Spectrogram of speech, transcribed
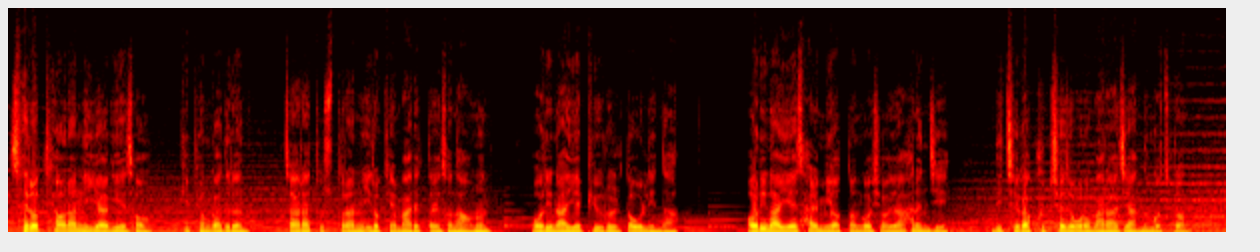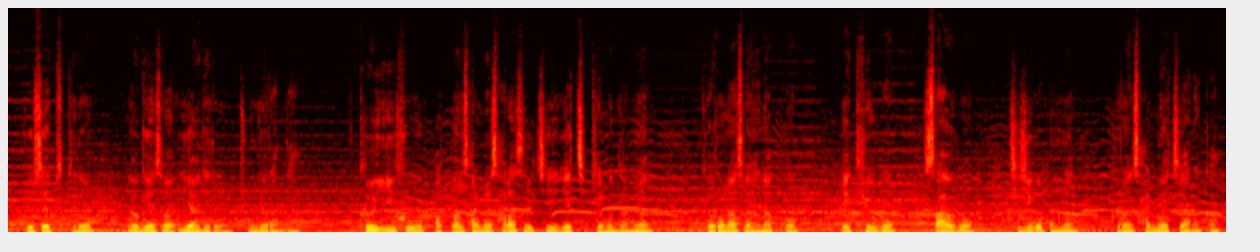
새로 태어난 이야기에서 비평가들은 짜라투스트라는 이렇게 말했다 해서 나오는 어린아이의 비유를 떠올린다. 어린아이의 삶이 어떤 것이어야 하는지 니체가 구체적으로 말하지 않는 것처럼 도스옙스키도 여기에서 이야기를 종결한다. 그 이후 어떤 삶을 살았을지 예측해 본다면 결혼해서 애 낳고 애 키우고 싸우고 지지고 볶는 그런 삶이었지 않을까.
